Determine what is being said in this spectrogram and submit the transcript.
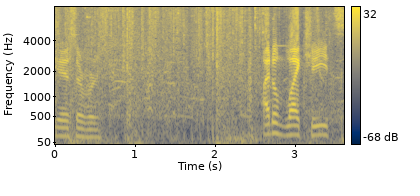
EA servers. I don't like cheats.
